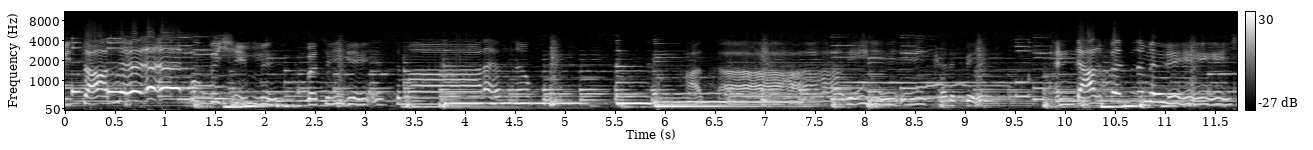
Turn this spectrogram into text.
ቢታለቁብሽም በትዕግስት ማለፍ ነው። ሐሳቤ ከልቤ እንዳልፈጽምልሽ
